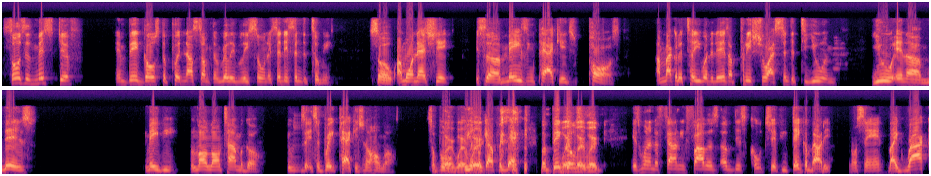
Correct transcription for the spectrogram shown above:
Souls of Mischief and Big Ghost are putting out something really, really soon. They said they sent it to me. So I'm on that shit. It's an amazing package. Pause. I'm not gonna tell you what it is. I'm pretty sure I sent it to you and you and uh Miz maybe a long, long time ago. It was it's a great package, no homo. So boom, Word, word, be on the word. lookout for that. But Big Word, Ghost word, is, word. is one of the founding fathers of this culture, if you think about it. You know what I'm saying? Like Rock,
